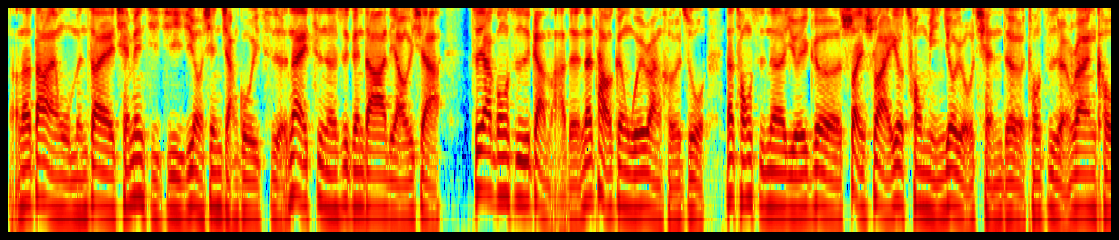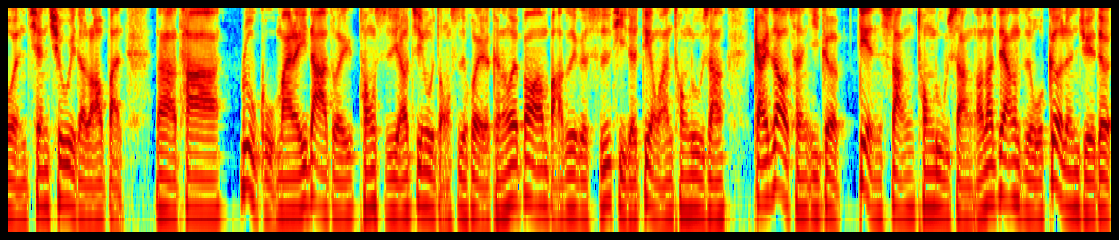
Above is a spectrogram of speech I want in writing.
啊。那当然，我们在前面几集已经有先讲过一次了。那一次呢，是跟大家聊一下。这家公司是干嘛的？那他有跟微软合作。那同时呢，有一个帅帅又聪明又有钱的投资人 Ryan Cohen，前 Chewy 的老板。那他入股买了一大堆，同时也要进入董事会了，可能会帮忙把这个实体的电玩通路商改造成一个电商通路商。哦，那这样子，我个人觉得，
